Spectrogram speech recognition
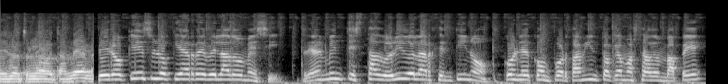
del otro lado también. Pero ¿qué es lo que ha revelado Messi? ¿Realmente está dolido el argentino con el comportamiento que ha mostrado Mbappé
